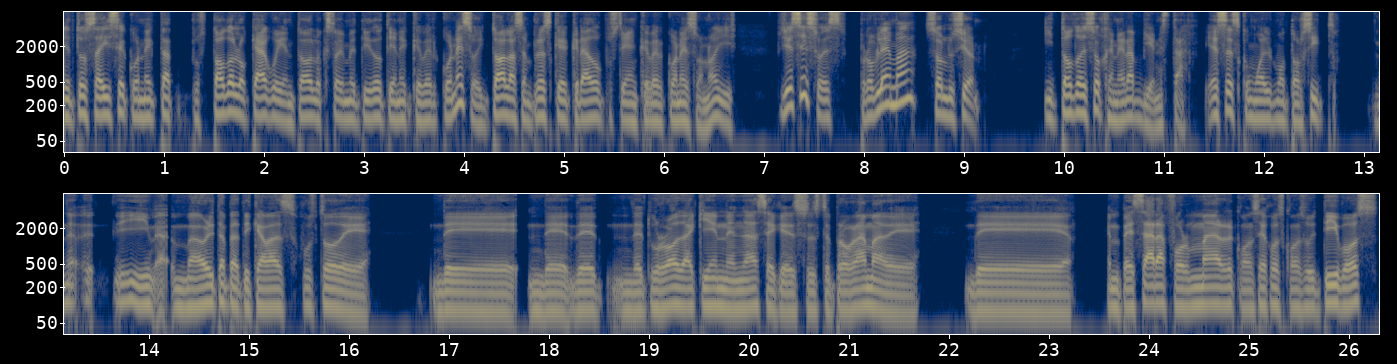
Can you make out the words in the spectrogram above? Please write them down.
Y entonces ahí se conecta, pues todo lo que hago y en todo lo que estoy metido tiene que ver con eso. Y todas las empresas que he creado, pues tienen que ver con eso, ¿no? Y, y es eso, es problema, solución. Y todo eso genera bienestar. Ese es como el motorcito. Eh, y ahorita platicabas justo de, de, de, de, tu rol aquí en Enlace, que es este programa de, de empezar a formar consejos consultivos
